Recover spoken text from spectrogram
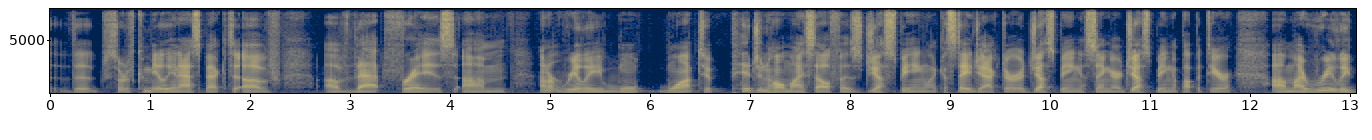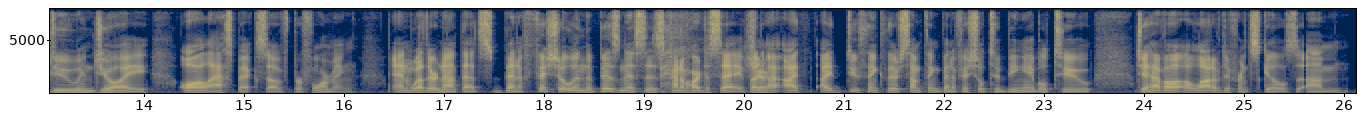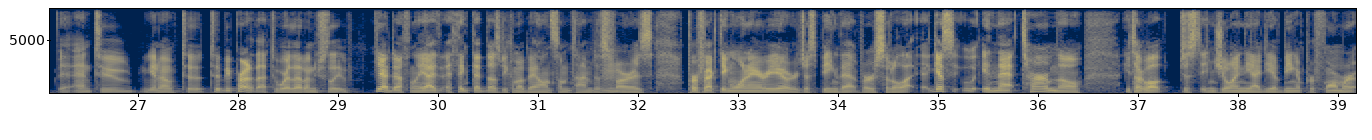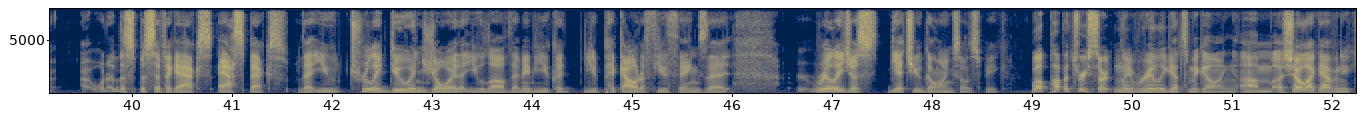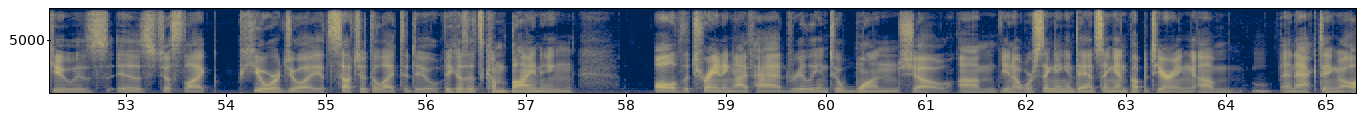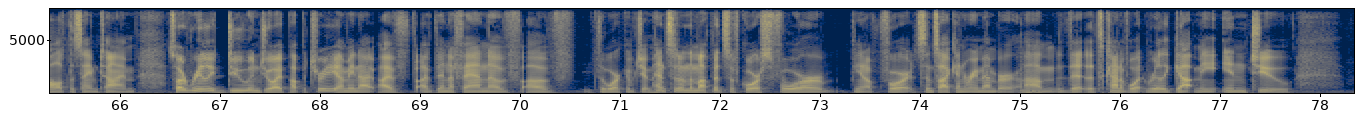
the sort of chameleon aspect of of that phrase. Um, I don't really w- want to pigeonhole myself as just being like a stage actor or just being a singer, just being a puppeteer. Um, I really do enjoy all aspects of performing. And whether or not that's beneficial in the business is kind of hard to say. But Sure. I, I, I do think there's something beneficial to being able to to have a, a lot of different skills um, and to you know to, to be proud of that, to wear that on your sleeve. Yeah, definitely. I, I think that does become a balance sometimes as far as perfecting one area or just being that versatile. I I guess in that term, though, you talk about just enjoying the idea of being a performer. Uh, What are the specific acts, aspects that you truly do enjoy, that you love, that maybe you could you'd pick out a few things that really just get you going, so to speak? Well, puppetry certainly really gets me going. Um, a show like Avenue Q is is just like pure joy. It's such a delight to do because it's combining all of the training I've had really into one show. Um, you know, we're singing and dancing and puppeteering um, and acting all at the same time. So I really do enjoy puppetry. I mean, I, I've I've been a fan of of the work of Jim Henson and the Muppets, of course, for you know for since I can remember. Um, that, that's kind of what really got me into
